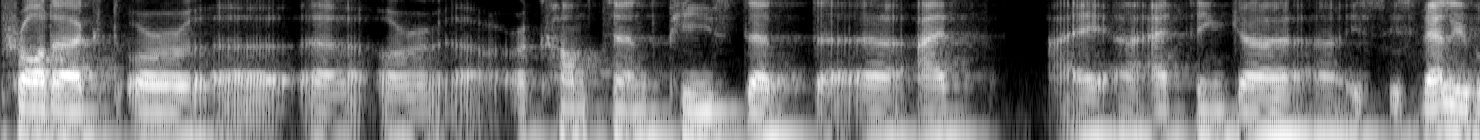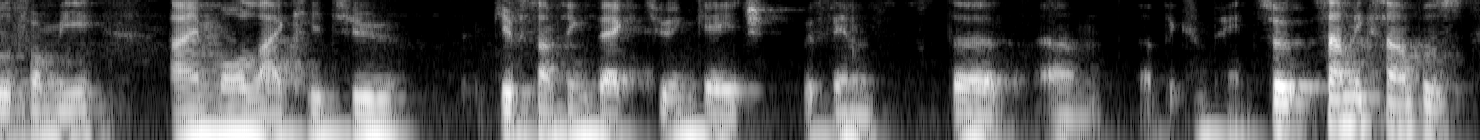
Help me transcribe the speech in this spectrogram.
product or uh, uh, or or content piece that uh, I I I think is is valuable for me, I'm more likely to give something back to engage within the um, the campaign. So some examples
